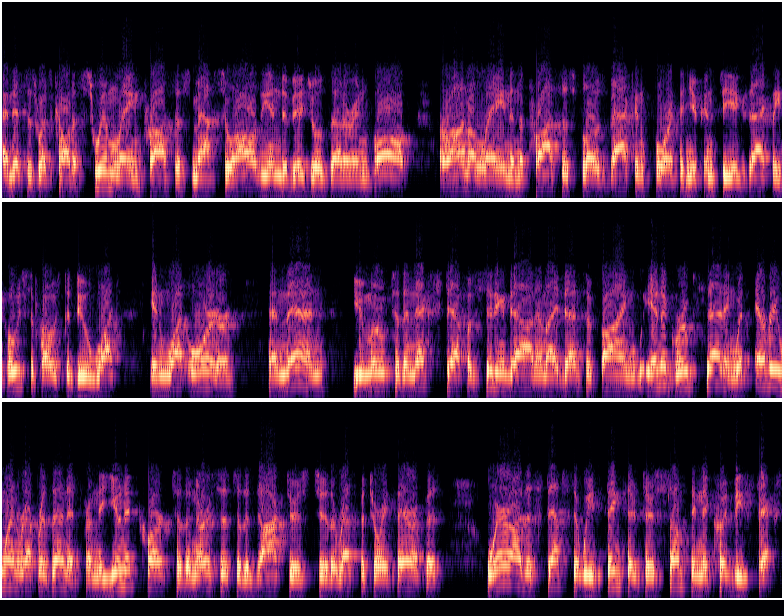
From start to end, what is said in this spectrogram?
And this is what's called a swim lane process map. So all the individuals that are involved are on a lane and the process flows back and forth and you can see exactly who's supposed to do what in what order. And then you move to the next step of sitting down and identifying in a group setting with everyone represented, from the unit clerk to the nurses to the doctors to the respiratory therapist, where are the steps that we think that there's something that could be fixed?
